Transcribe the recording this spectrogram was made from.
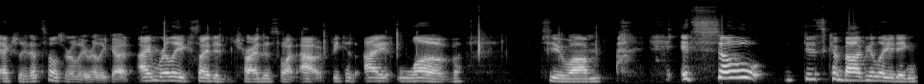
Actually, that smells really, really good. I'm really excited to try this one out because I love to, um, it's so discombobulating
